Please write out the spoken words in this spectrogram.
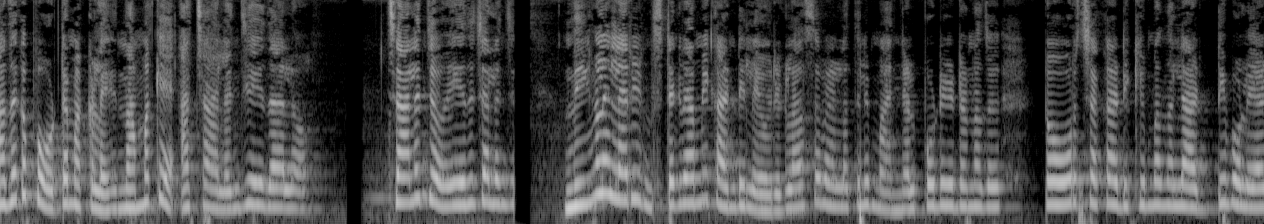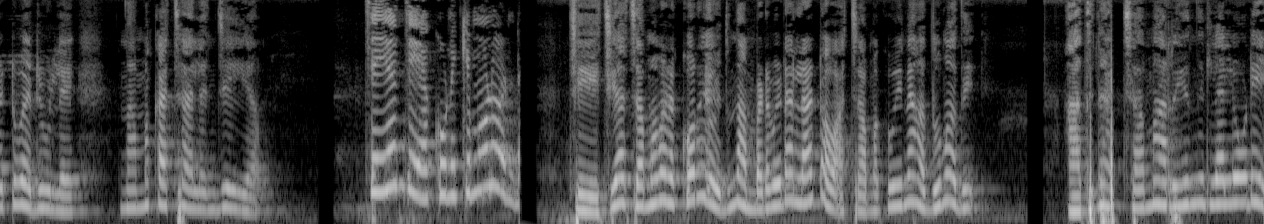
അതൊക്കെ പോട്ടെ മക്കളെ. നമുക്കേ ആ ചലഞ്ച് ചെയ്താലോ? ചലഞ്ചോ ഏത് ചലഞ്ച് നിങ്ങളെല്ലാവരും ഇൻസ്റ്റാഗ്രാമിൽ കണ്ടില്ലേ? ഒരു ഗ്ലാസ് വെള്ളത്തിൽ മഞ്ഞൾപ്പൊടി ഇടണത്. ടോർച്ചൊക്കെ അടിക്കുമ്പോൾ നല്ല അടിപൊളിയായിട്ട് വരൂലേ നമുക്ക് ആ ചലഞ്ച് ചെയ്യാം. ചേച്ചി അച്ചമ്മ വഴക്കുറയോ ഇത് നമ്മുടെ വീടല്ല കേട്ടോ അച്ചാമ്മക്ക് പിന്നെ അത് മതി. അതിന് അച്ചാമ്മ അറിയുന്നില്ലല്ലോടി.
